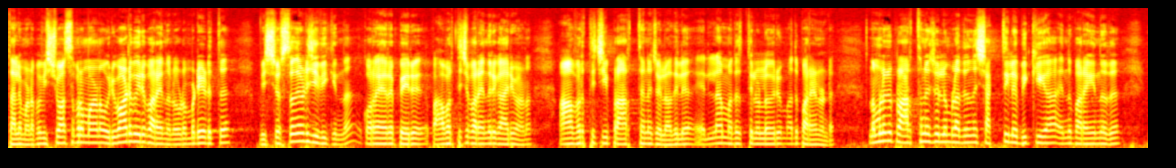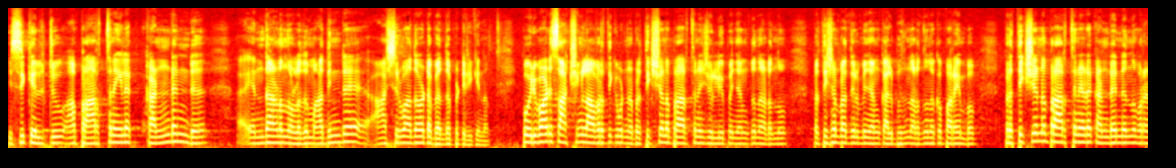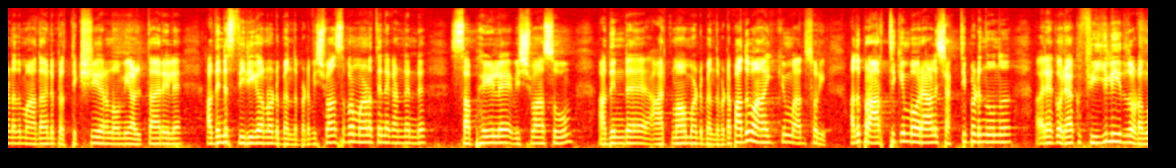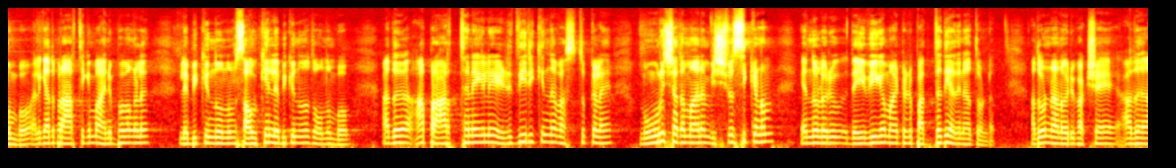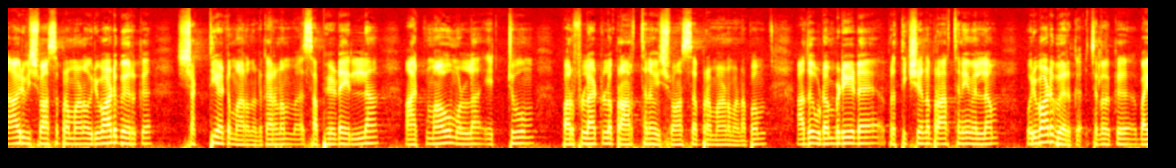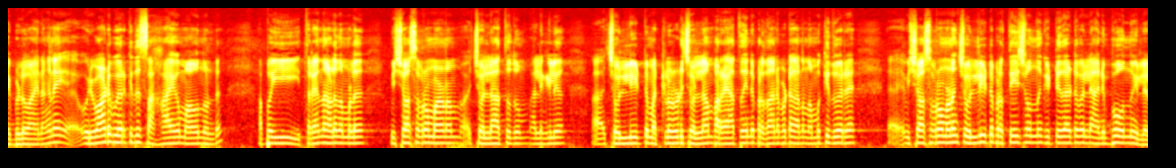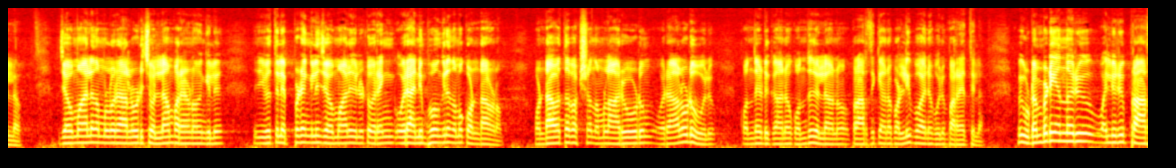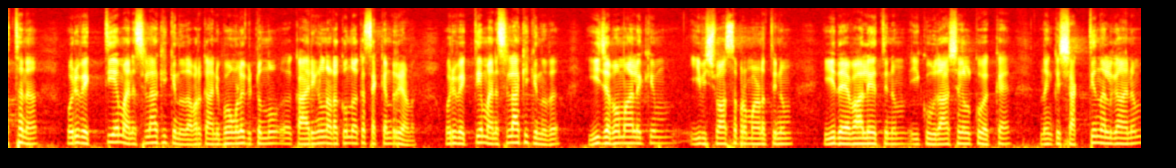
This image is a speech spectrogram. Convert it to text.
തലമാണ്. അപ്പോൾ വിശ്വാസ പ്രമാണം ഒരുപാട് പേര് പറയുന്നുണ്ട്. ഉടമ്പടി എടുത്ത് വിശ്വസ്തയോടെ ജീവിക്കുന്ന കുറേയേറെ പേര് ആവർത്തിച്ച് പറയുന്നൊരു കാര്യമാണ് ആവർത്തിച്ച് ഈ പ്രാർത്ഥന ചൊല്ലും അതിൽ എല്ലാ മതത്തിലുള്ളവരും അത് പറയുന്നുണ്ട്. നമ്മളൊരു പ്രാർത്ഥന ചൊല്ലുമ്പോൾ അതിൽ നിന്ന് ശക്തി ലഭിക്കുക എന്ന് പറയുന്നത് ഇസിക്കൽ ടു ആ പ്രാർത്ഥനയിലെ കണ്ടന്റ് എന്താണെന്നുള്ളതും അതിന്റെ ആശീർവാദമായിട്ട് ബന്ധപ്പെട്ടിരിക്കുന്നത്. ഇപ്പോൾ ഒരുപാട് സാക്ഷ്യങ്ങൾ ആവർത്തിക്കപ്പെടുന്നുണ്ട്. പ്രത്യക്ഷണ പ്രാർത്ഥന ചൊല്ലിയപ്പോൾ ഞങ്ങൾക്ക് നടന്നു. പ്രത്യക്ഷണ പ്രാർത്ഥന ചൊല്ലിയപ്പോൾ ഞങ്ങൾക്ക് അത്ഭുതം നടന്നു എന്നൊക്കെ പറയുമ്പോൾ പ്രത്യക്ഷണ പ്രാർത്ഥനയുടെ കണ്ടന്റ് എന്ന് പറയുന്നത് മാതാവിന്റെ പ്രത്യക്ഷീകരണവും ഈ അൾത്താരയിലെ അതിന്റെ സ്ഥിരീകരണമായിട്ട് ബന്ധപ്പെട്ട്. വിശ്വാസ പ്രമാണത്തിന്റെ കണ്ടന്റ് സഭയിലെ വിശ്വാസവും അതിന്റെ ആത്മാവുമായിട്ട് ബന്ധപ്പെട്ട്. അപ്പോൾ അത് വായിക്കും അത് സോറി അത് പ്രാർത്ഥിക്കുമ്പോൾ ഒരാൾ ശക്തിപ്പെടുന്നു എന്ന് ഒരാൾക്ക് ഒരാൾക്ക് ഫീൽ ചെയ്ത് തുടങ്ങുമ്പോൾ അല്ലെങ്കിൽ അത് പ്രാർത്ഥിക്കുമ്പോൾ അനുഭവങ്ങൾ ലഭിക്കുന്നു എന്നും സൗഖ്യം ലഭിക്കുന്നു എന്ന് തോന്നുമ്പോൾ അത് ആ പ്രാർത്ഥനയിൽ എഴുതിയിരിക്കുന്ന വസ്തുക്കളെ നൂറ് ശതമാനം വിശ്വസിക്കണം എന്നുള്ളൊരു ദൈവികമായിട്ടൊരു പദ്ധതി അതിനകത്തുണ്ട്. അതുകൊണ്ടാണ് ഒരു പക്ഷേ അത് ആ ഒരു വിശ്വാസ പ്രമാണം ഒരുപാട് പേർക്ക് ശക്തിയായിട്ട് മാറുന്നുണ്ട്. കാരണം സഭയുടെ എല്ലാ ആത്മാവുമുള്ള ഏറ്റവും പവർഫുള്ളായിട്ടുള്ള പ്രാർത്ഥന വിശ്വാസ പ്രമാണമാണ്. അപ്പം അത് ഉടമ്പടിയുടെ പ്രത്യക്ഷീകരണ പ്രാർത്ഥനയും എല്ലാം ഒരുപാട് പേർക്ക് ചിലർക്ക് ബൈബിൾ വായന അങ്ങനെ ഒരുപാട് പേർക്ക് ഇത് സഹായകമാവുന്നുണ്ട്. അപ്പോൾ ഈ ഇത്രയും നാൾ നമ്മൾ വിശ്വാസ പ്രമാണം ചൊല്ലാത്തതും അല്ലെങ്കിൽ ചൊല്ലിയിട്ട് മറ്റുള്ളവരോട് ചൊല്ലാൻ പറയാത്തതിന്റെ പ്രധാനപ്പെട്ട കാരണം നമുക്കിതുവരെ വിശ്വാസ പ്രമാണം ചൊല്ലിയിട്ട് പ്രത്യേകിച്ച് ഒന്നും കിട്ടിയതായിട്ട് വലിയ അനുഭവമൊന്നും ഇല്ലല്ലോ. ജവമാല നമ്മളൊരാളോട് ചൊല്ലാൻ പറയണമെങ്കിൽ ജീവിതത്തിൽ എപ്പോഴെങ്കിലും ജവമാല ചൊല്ലിട്ട് ഒരെ ഒരനുഭവമെങ്കിലും നമുക്ക് ഉണ്ടാവണം ഉണ്ടാവാത്ത പക്ഷം നമ്മൾ ആരോടും ഒരാളോട് പോലും കൊന്തെടുക്കാനോ കൊന്ത ചൊല്ലാനോ പ്രാർത്ഥിക്കാനോ പള്ളി പോകാനോ പോലും പറയത്തില്ല. അപ്പോൾ ഉടമ്പടി എന്നൊരു വലിയൊരു പ്രാർത്ഥന ഒരു വ്യക്തിയെ മനസ്സിലാക്കിക്കുന്നത് അവർക്ക് അനുഭവങ്ങൾ കിട്ടുന്നു കാര്യങ്ങൾ നടക്കുന്നു ഒക്കെ സെക്കൻഡറിയാണ് ഒരു വ്യക്തിയെ മനസ്സിലാക്കിക്കുന്നത് ഈ ജപമാലയ്ക്കും ഈ വിശ്വാസ പ്രമാണത്തിനും ഈ ദേവാലയത്തിനും ഈ കൂതാശകൾക്കുമൊക്കെ നിങ്ങൾക്ക് ശക്തി നൽകാനും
